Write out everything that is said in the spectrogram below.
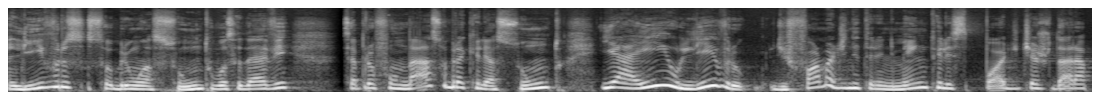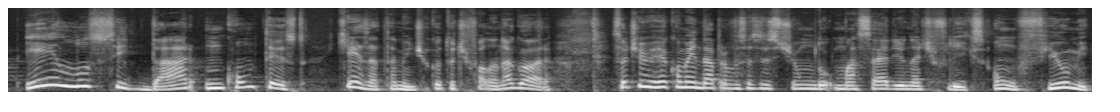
livros sobre um assunto, você deve se aprofundar sobre aquele assunto, e aí o livro, de forma de entretenimento, eles pode te ajudar a elucidar um contexto que é exatamente o que eu tô te falando agora. Se eu te recomendar para você assistir um, uma série do Netflix ou um filme,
